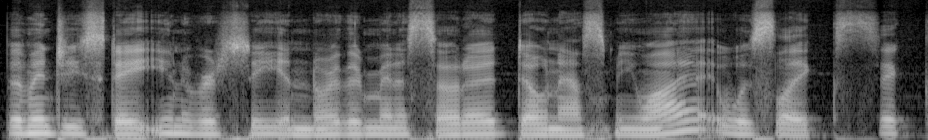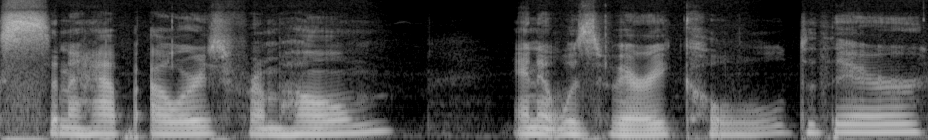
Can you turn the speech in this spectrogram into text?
Bemidji State University in northern Minnesota. Don't ask me why. It was like six and a half hours from home, and it was very cold there.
